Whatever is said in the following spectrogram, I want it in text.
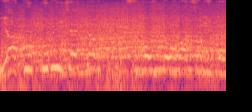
Jakub Kubíček tam s Vojtou Vaculíkem.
